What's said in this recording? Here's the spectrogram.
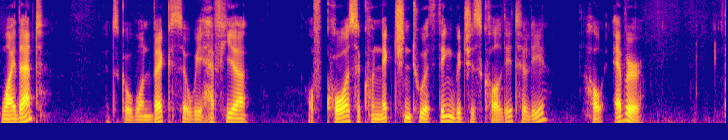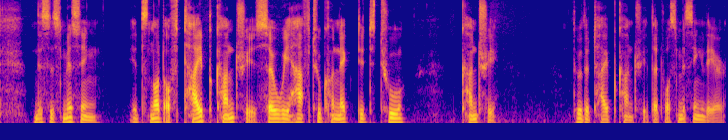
why that? Let's go one back. So we have here, of course, a connection to a thing which is called Italy. However, this is missing. It's not of type country, so we have to connect it to country, to the type country that was missing there.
